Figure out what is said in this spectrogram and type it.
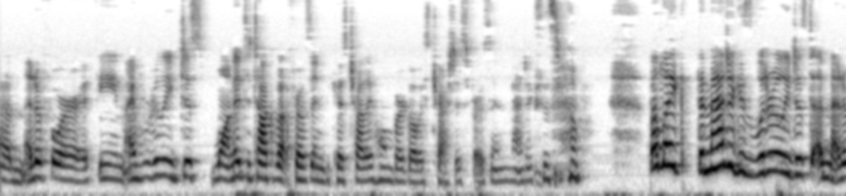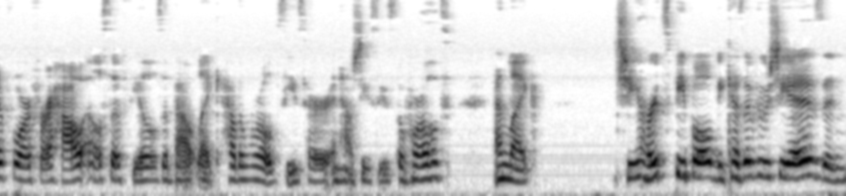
a, metaphor or a theme. I really just wanted to talk about Frozen because Charlie Holmberg always trashes Frozen magic system. but like the magic is literally just a metaphor for how Elsa feels about like how the world sees her and how she sees the world. And like she hurts people because of who she is and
